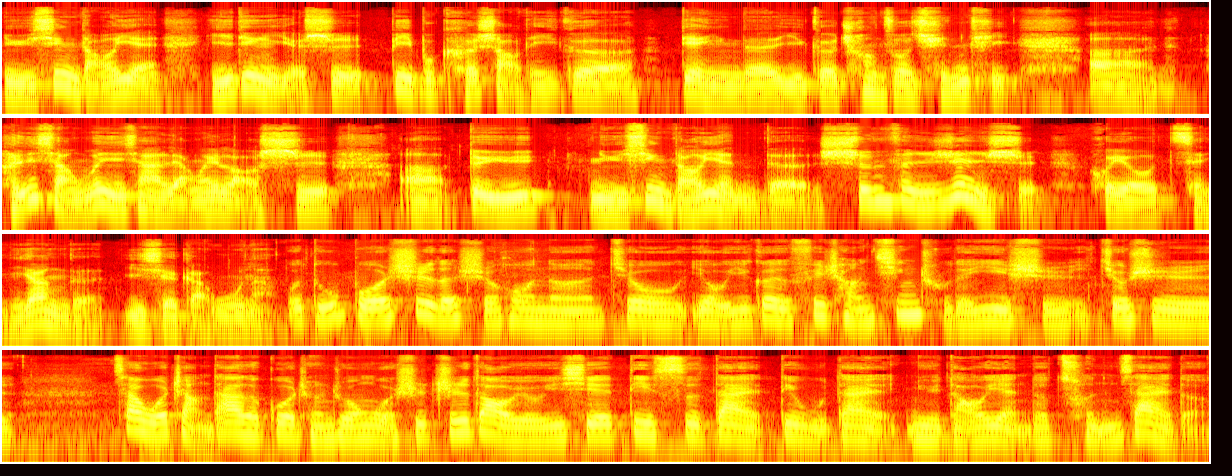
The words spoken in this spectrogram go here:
女性导演一定也是必不可少的一个电影的一个创作群体。呃，很想问一下两位老师，啊，对于女性导演的身份认识会有怎样的一些感悟呢？我读博士的时候呢，就有一个非常清楚的意识。就是在我长大的过程中，我是知道有一些第四代、第五代女导演的存在的，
